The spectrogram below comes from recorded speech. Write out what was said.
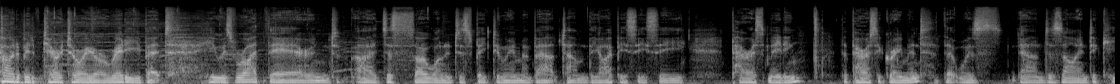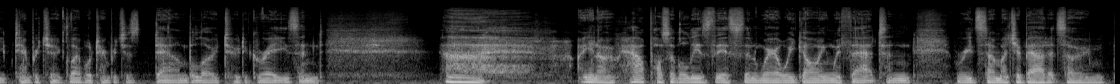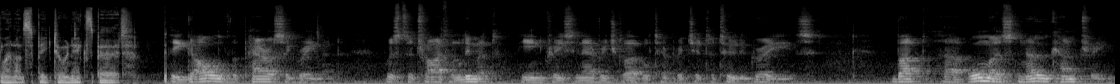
Covered a bit of territory already, but he was right there, and I just so wanted to speak to him about um, the IPCC Paris meeting, the Paris Agreement that was um, designed to keep temperature, global temperatures down below two degrees, and. Uh, you know, how possible is this and where are we going with that? And read so much about it, so why not speak to an expert? The goal of the Paris Agreement was to try to limit the increase in average global temperature to 2 degrees. But uh, almost no country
